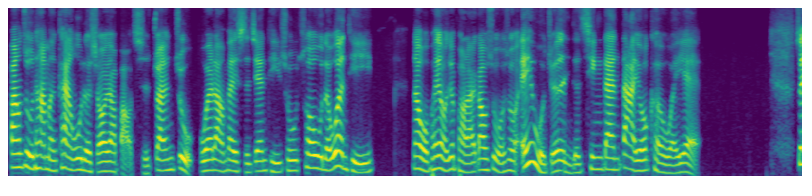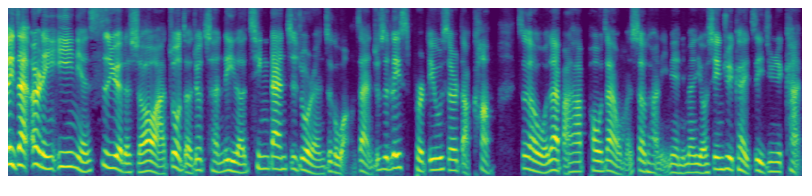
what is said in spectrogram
帮助他们看屋的时候要保持专注，不会浪费时间提出错误的问题。那我朋友就跑来告诉我说：“诶，我觉得你的清单大有可为耶。”所以在二零一一年四月的时候啊，作者就成立了清单制作人这个网站，就是 listproducer.com。这个我再把它 po 在我们社团里面，你们有兴趣可以自己进去看。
